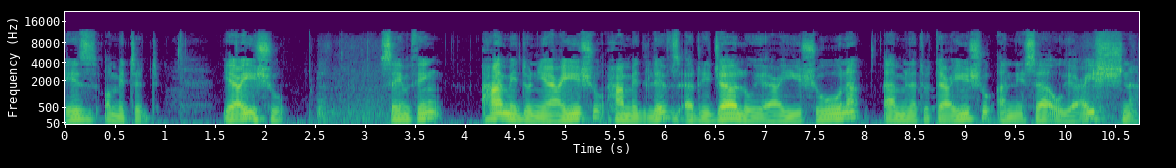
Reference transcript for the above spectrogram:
is omitted. يعيش same thing. حامد يعيش حامد lives. الرجال يعيشون. آمنة تعيش النساء يعيشن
